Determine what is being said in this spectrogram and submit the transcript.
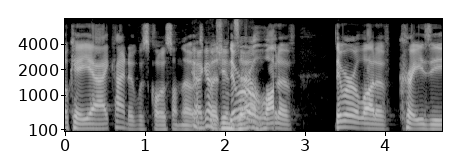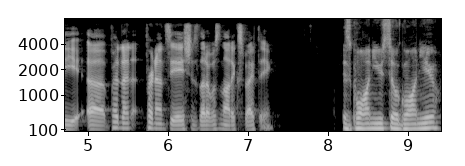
okay, yeah, I kind of was close on those. I got but there were a lot of there were a lot of crazy uh, pronun- pronunciations that I was not expecting. Is Guan Yu still Guan Yu?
